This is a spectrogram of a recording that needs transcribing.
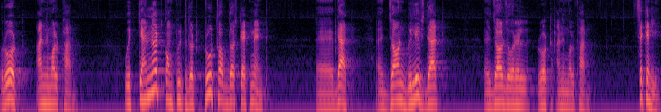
wrote Animal Farm. We cannot compute the truth of the statement that uh, John believes that uh, George Orwell wrote Animal Farm. Secondly,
